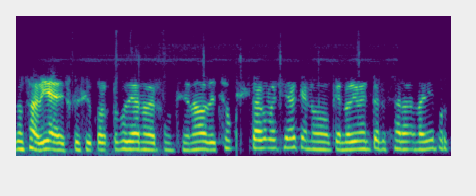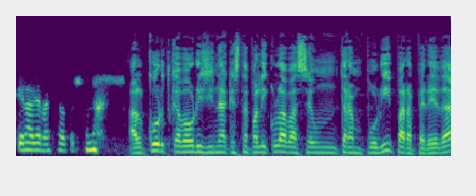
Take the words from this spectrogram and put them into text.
No sabía, es que si el corto podía no haver funcionado. De hecho, estava convencida que no, que no iba a interessar a nadie porque era demasiado personal. El curt que va originar aquesta pel·lícula va ser un trampolí per a Pereda,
